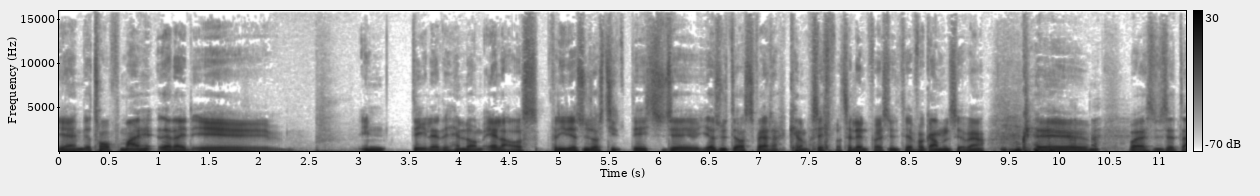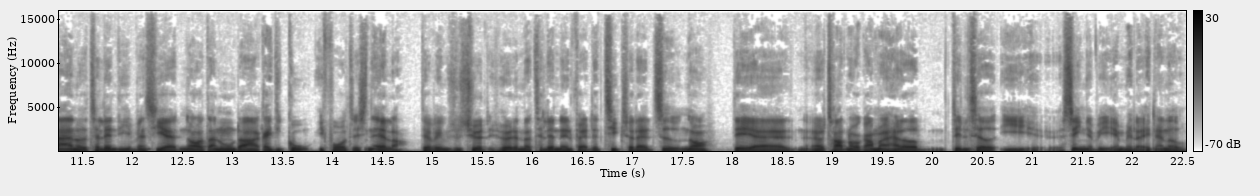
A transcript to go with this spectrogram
Ja, jeg tror for mig er der et, øh, en del af det handler om alder også, fordi jeg synes også, tit- det, synes jeg, jeg synes det er også svært at kalde mig selv for talent, for jeg synes det er for gammel til at være. Okay. øh, hvor jeg synes, at der er noget talent i, at man siger, at når der er nogen, der er rigtig god i forhold til sin alder, det hvis vi hører, hører dem, der er talent inden for atletik, så er det altid, når det er, er 13 år gammel, og har allerede deltaget i øh, senior-VM eller et eller andet,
